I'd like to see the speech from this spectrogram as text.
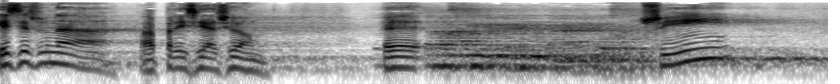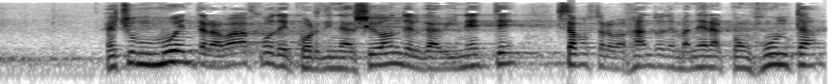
esa es una apreciación. Eh, sí, ha hecho un buen trabajo de coordinación del gabinete, estamos trabajando de manera conjunta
